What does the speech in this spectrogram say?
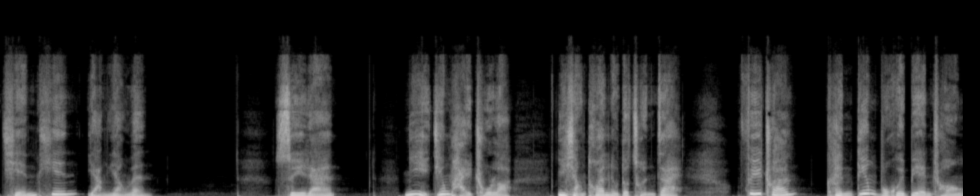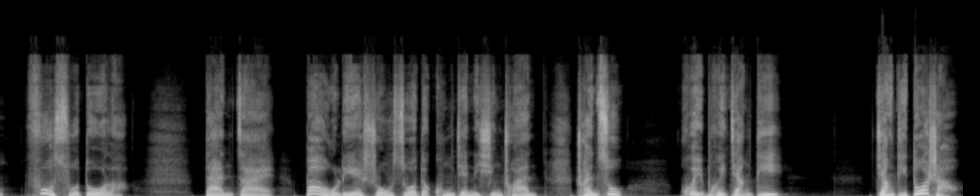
前天洋洋问。虽然你已经排除了逆向湍流的存在，飞船肯定不会变成负速度了，但在爆裂收缩的空间里行船，船速会不会降低？降低多少？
